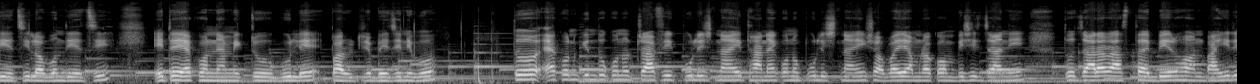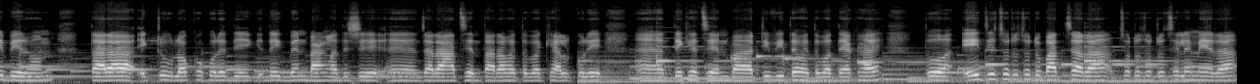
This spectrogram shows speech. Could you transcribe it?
দিয়েছি লবণ দিয়েছি। এটাই এখন আমি একটু গুলে পাউরুটিটা ভেজে নিব। তো এখন কিন্তু কোনো ট্রাফিক পুলিশ নাই, থানায় কোনো পুলিশ নাই, সবাই আমরা কম বেশি জানি। তো যারা রাস্তায় বের হন, বাহিরে বের হন, তারা একটু লক্ষ্য করে দেখ- দেখবেন বাংলাদেশে যারা আছেন, তারা হয়তো বা খেয়াল করে দেখেছেন বা টিভিতে হয়তো বা দেখায়। তো এই যে ছোট ছোট বাচ্চারা, ছোট ছোট ছেলে মেয়েরা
